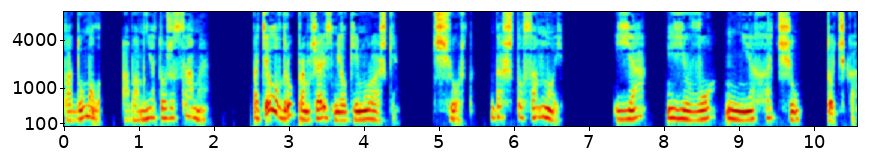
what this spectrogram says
подумал обо мне то же самое? По телу вдруг промчались мелкие мурашки. Черт, да что со мной? Я его не хочу. Точка.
